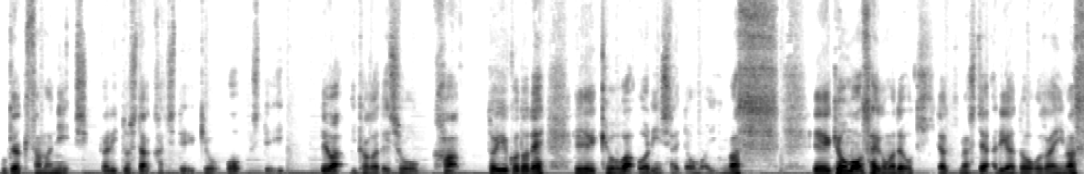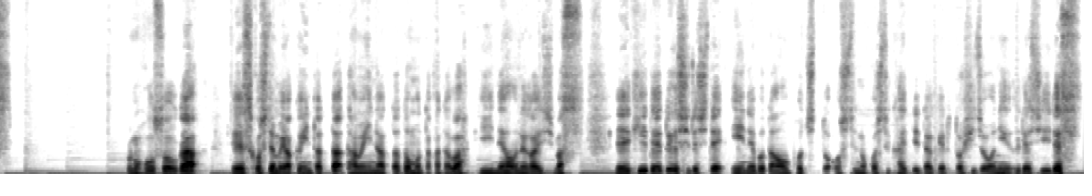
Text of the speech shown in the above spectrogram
お客様にしっかりとした価値提供をしていってはいかがでしょうか。ということで、えー、今日は終わりにしたいと思います、えー、今日も最後までお聴きいただきましてありがとうございます。この放送がえー、少しでも役に立った、ためになったと思った方は、いいねをお願いします。え、聞いてという印で、いいねボタンをポチッと押して残して帰っていただけると非常に嬉しいです。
